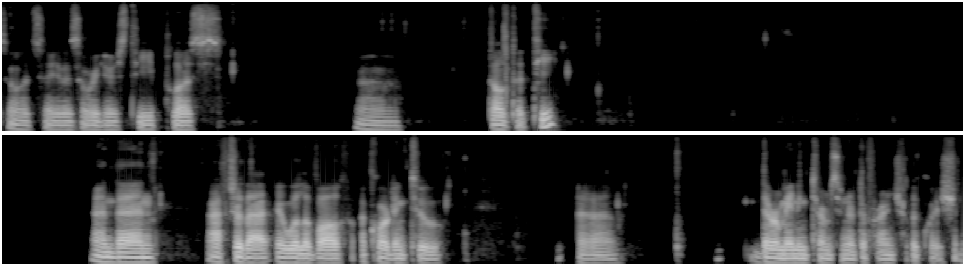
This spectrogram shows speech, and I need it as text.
So let's say this over here is t plus uh, delta t. And then after that, it will evolve according to uh, the remaining terms in our differential equation.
